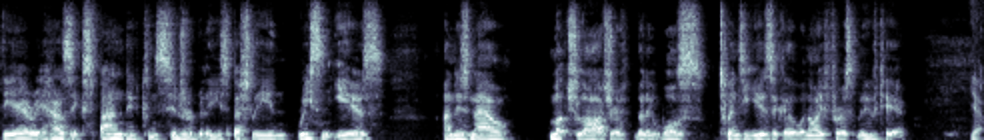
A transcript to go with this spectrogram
the area has expanded considerably, especially in recent years, and is now much larger than it was 20 years ago when I first moved here. Yeah.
